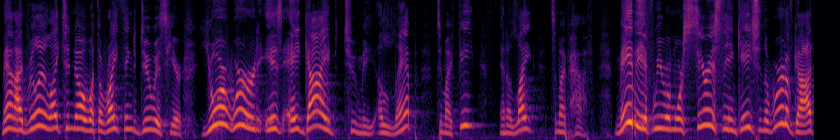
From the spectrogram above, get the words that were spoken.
man, I'd really like to know what the right thing to do is here? Your word is a guide to me, a lamp to my feet and a light to my path. Maybe if we were more seriously engaged in the Word of God,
